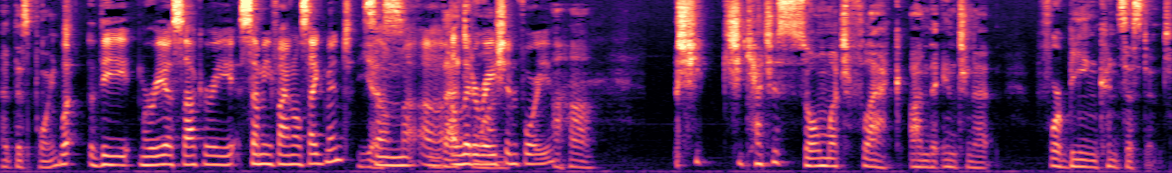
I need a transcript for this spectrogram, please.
at this point. what the maria sakkari semifinal segment? Yes, some uh, alliteration one. for you? Uh-huh. She she catches so much flack on the internet for being consistent.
